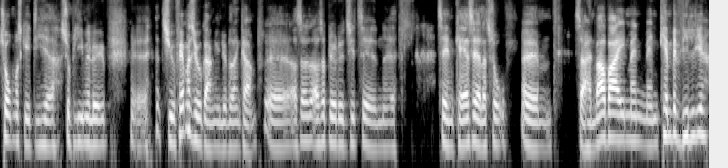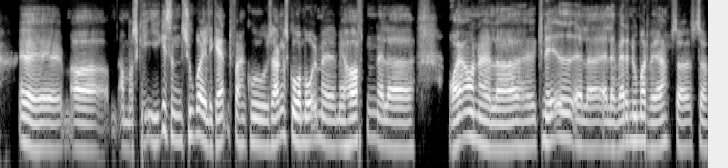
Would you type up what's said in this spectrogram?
tog måske de her sublime løb øh, 20-25 gange i løbet af en kamp. Øh, og, så, og så blev det tit til en, øh, til en kasse eller to. Øhm, så han var jo bare en med, med en kæmpe vilje øh, og, og måske ikke sådan super elegant, for han kunne sagtens score mål med, med hoften, eller røven, eller øh, knæet, eller, eller hvad det nu måtte være. Så, så,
